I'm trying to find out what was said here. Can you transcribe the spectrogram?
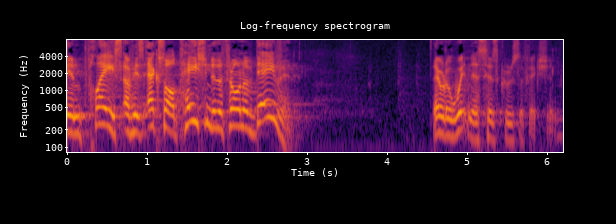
in place of his exaltation to the throne of David, they were to witness his crucifixion?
